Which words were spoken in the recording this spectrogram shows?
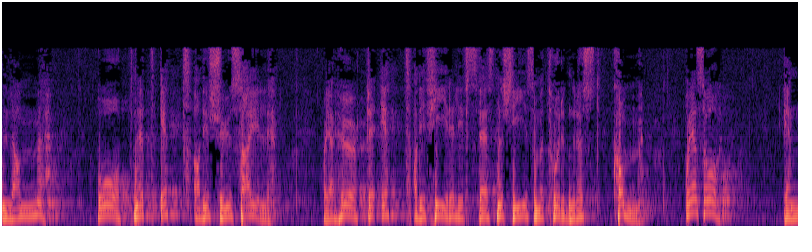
lammet åpnet ett av de sju seil, og jeg hørte ett av de fire livsvesener si som med tordenrøst kom. Og jeg så en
